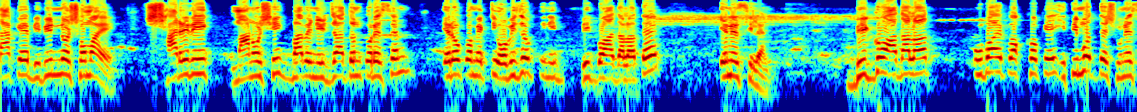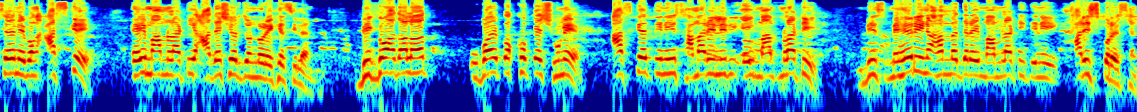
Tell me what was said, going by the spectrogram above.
তাকে বিভিন্ন সময়ে শারীরিক, মানসিকভাবে নির্যাতন করেছেন। এরকম একটি অভিযোগ তিনি বিজ্ঞ আদালতে এনেছিলেন। বিজ্ঞ আদালত উভয় পক্ষকে ইতিমধ্যে শুনেছেন এবং আজকে এই মামলাটি আদেশের জন্য রেখেছিলেন। বিজ্ঞ আদালত উভয় পক্ষকে শুনে আজকে তিনি সামারিলির এই মামলাটি মিস মেহেরিন আহমেদের এই মামলাটি তিনি খারিজ করেছেন।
